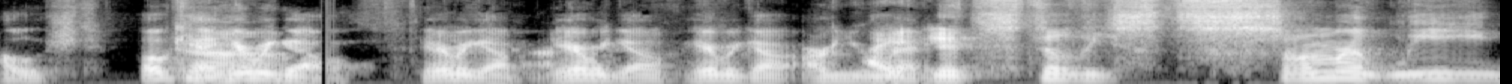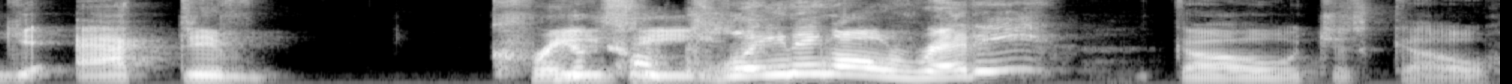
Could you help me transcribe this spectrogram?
Coached. Okay, here we go. Here we go. Here we go. Here we go. Are you ready? I, it's still the summer league active crazy. You're complaining already? Go, just go.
